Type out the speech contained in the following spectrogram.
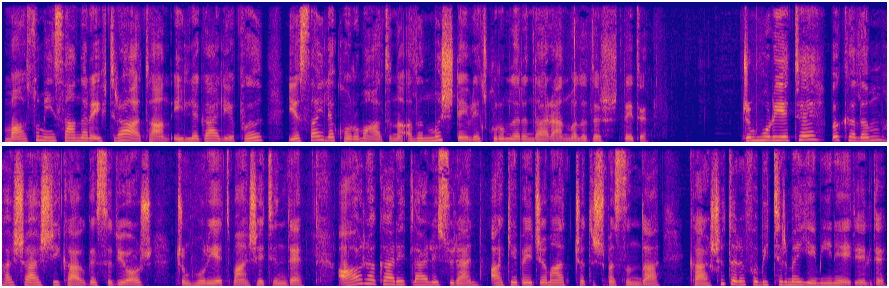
masum insanlara iftira atan illegal yapı yasayla koruma altına alınmış devlet kurumlarında aranmalıdır dedi. Cumhuriyete bakalım haşhaşi kavgası diyor. Cumhuriyet manşetinde ağır hakaretlerle süren AKP cemaat çatışmasında karşı tarafı bitirme yemini edildi.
